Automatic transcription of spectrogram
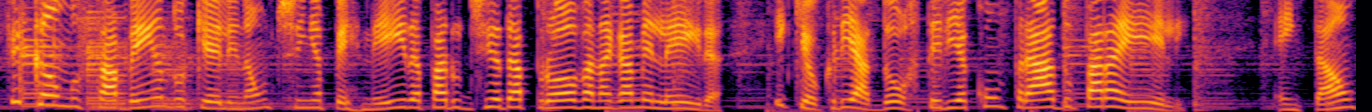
Ficamos sabendo que ele não tinha perneira para o dia da prova na gameleira e que o criador teria comprado para ele. Então,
